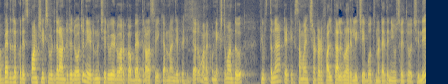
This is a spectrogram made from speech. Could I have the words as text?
అభ్యర్థులకు రెస్పాన్స్ షీట్స్ విడుదల అంటూ చూడవచ్చు నేటి నుంచి ఇరవై ఏడు వరకు అభ్యంతరాల స్వీకరణ అని చెప్పేసి ఇచ్చారు. మనకు నెక్స్ట్ మంత్ ఫిఫ్త్న టెట్కి సంబంధించినటువంటి ఫలితాలు కూడా రిలీజ్ చేయబోతున్నట్టయితే న్యూస్ అయితే వచ్చింది.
